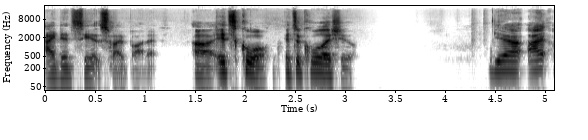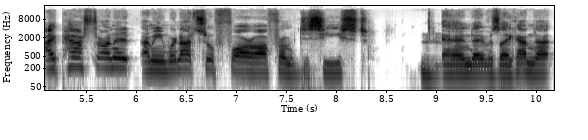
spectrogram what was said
I did see it, so I bought it. Uh, it's cool. It's a cool issue. Yeah, I, I passed on it. I mean, we're not so far off from DCeased, Mhm. and I was like, I'm not.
